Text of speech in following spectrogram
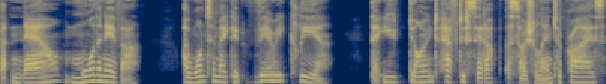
but now, more than ever, I want to make it very clear that you don't have to set up a social enterprise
